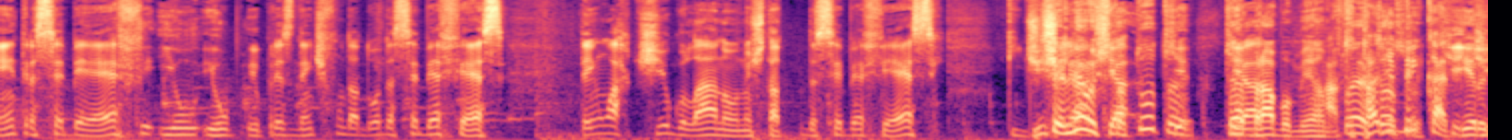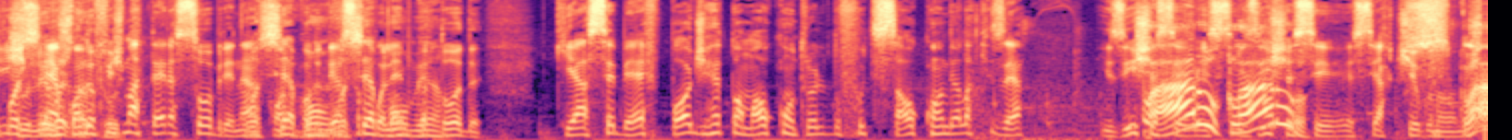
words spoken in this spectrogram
entre a CBF e o, e o, e o presidente fundador da CBFS. Tem um artigo lá no, no Estatuto da CBFS que diz você que leu o estatuto? Que, tu é brabo mesmo. Ah, tu tá de brincadeira. Que diz, que é, quando eu fiz matéria sobre, né? Você quando, é bom, quando você é bom mesmo. toda, que a CBF pode retomar o controle do futsal quando ela quiser. Existe, claro, esse, esse, claro. existe esse, esse artigo no, no Claro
